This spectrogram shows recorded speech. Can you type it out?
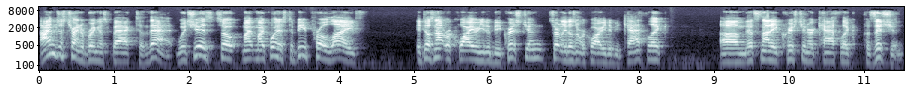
I'm just trying to bring us back to that, which is so my, my point is to be pro life, it does not require you to be Christian, certainly doesn't require you to be Catholic. Um, that's not a Christian or Catholic position.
